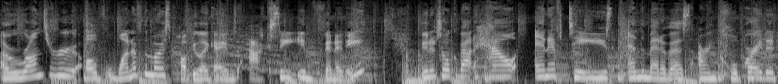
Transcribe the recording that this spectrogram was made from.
a run through of one of the most popular games, Axie Infinity. We're going to talk about how NFTs and the metaverse are incorporated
